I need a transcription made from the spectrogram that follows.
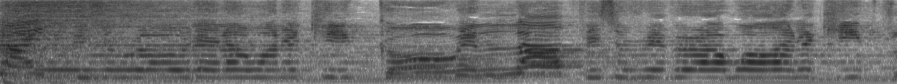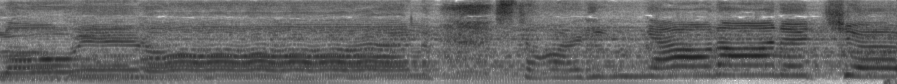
Life is a road and I wanna keep going. Love is a river, I wanna keep flowing on. Starting out on a journey.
